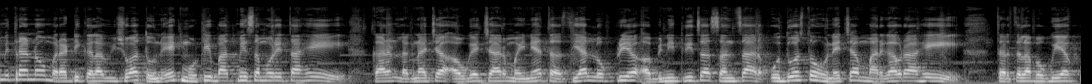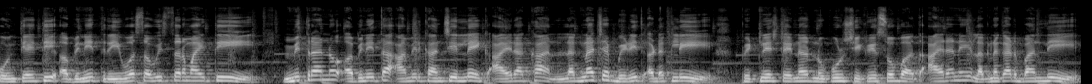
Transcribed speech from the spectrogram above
मित्रांनो मराठी कला विश्वातून एक मोठी बातमी समोर येत आहे. कारण लग्नाच्या अवघ्या चार महिन्यातच या लोकप्रिय अभिनेत्रीचा संसार उद्ध्वस्त होण्याच्या मार्गावर आहे. तर चला बघूया कोणती आहे ती अभिनेत्री व सविस्तर माहिती. मित्रांनो अभिनेता आमिर खानची लेख आयरा खान लग्नाच्या बेडीत अडकली. फिटनेस ट्रेनर नुपूर शिकरीसोबत आयराने लग्नगाठ बांधली.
